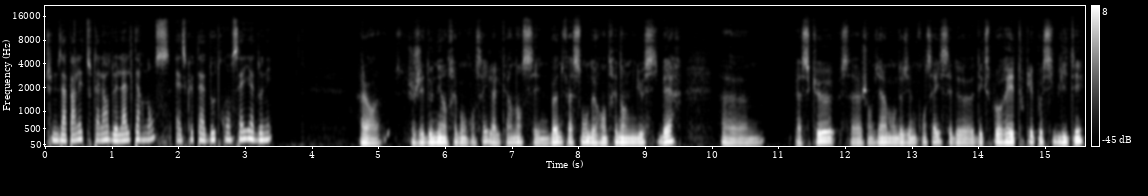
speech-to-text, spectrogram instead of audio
Tu nous as parlé tout à l'heure de l'alternance. Est-ce que tu as d'autres conseils à donner? Alors, j'ai donné un très bon conseil. L'alternance, c'est une bonne façon de rentrer dans le milieu cyber. Euh, parce que, j'en viens à mon deuxième conseil, c'est d'explorer toutes les possibilités.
